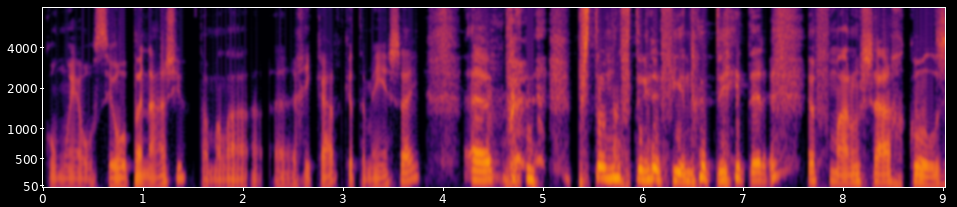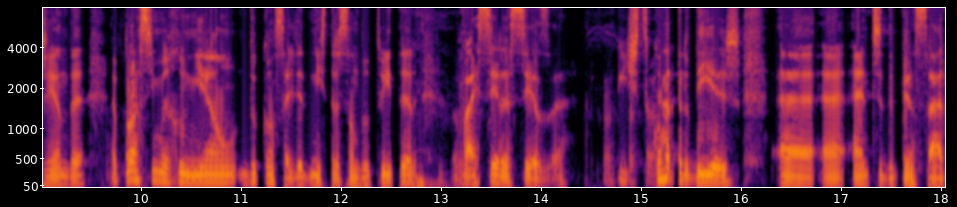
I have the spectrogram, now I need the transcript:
como é o seu apanágio, toma lá, uh, Ricardo, que eu também achei, postou uma fotografia no Twitter a fumar um charro com a legenda a próxima reunião do Conselho de Administração do Twitter vai ser acesa isto quatro dias uh, uh, antes de pensar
